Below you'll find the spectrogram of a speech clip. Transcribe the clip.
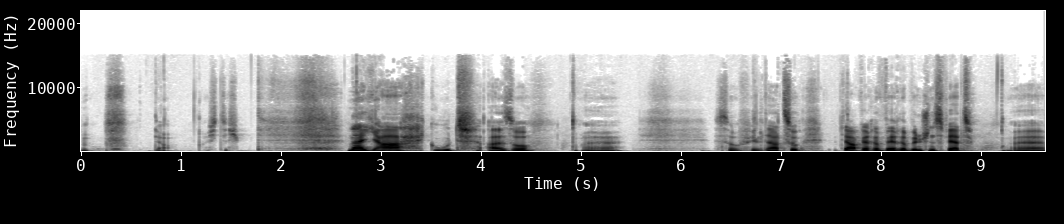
Ja, richtig. Naja, gut, also äh, so viel dazu ja, wäre, wäre wünschenswert. Äh,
